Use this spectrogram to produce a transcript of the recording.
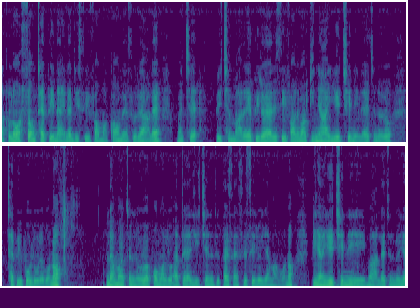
အကလုံးအစုံထည့်ပေးနိုင်တဲ့ဒီ C form မှာကောင်းတယ်ဆိုတော့လည်းမချက် ပေးချင်ပါတယ်ပြီးတော့အဲဒီ C form ထဲမှာပညာရေးချနေလဲကျွန်တော်တို့ထည့်ပေးဖို့လိုတယ်ပေါ့နော်ဒါမှကျွန်တော်တို့အပေါ်မှာလိုအပ်တဲ့အရေးချင်းတွေတိုက်ဆိုင်စစ်ဆေးလို့ရမှာပေါ့နော်ပညာရေးချနေမှာလည်းကျွန်တော်တို့ရ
